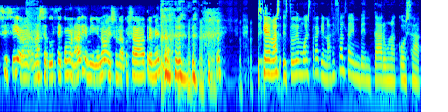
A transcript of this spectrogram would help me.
Sí, además seduce como nadie, Miguel, ¿no? Es una cosa tremenda. es que además esto demuestra que no hace falta inventar una cosa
